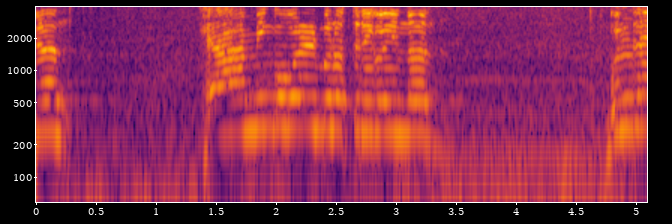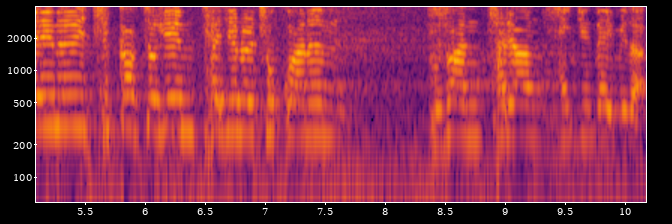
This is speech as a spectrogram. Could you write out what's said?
는 대한민국을 무너뜨리고 있는 문재인의 즉각적인 퇴진을 촉구하는 부산 차량 행진대입니다.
